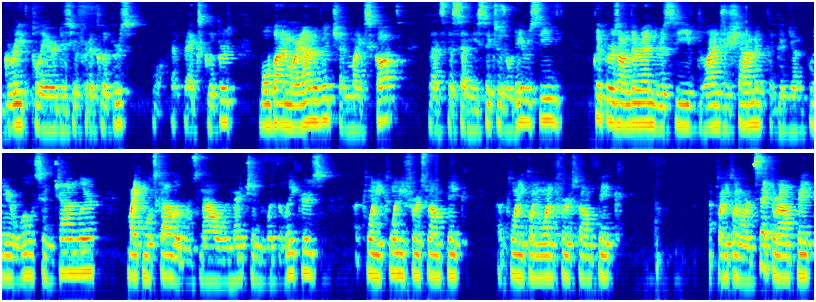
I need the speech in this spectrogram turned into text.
Great player this year for the Clippers, well, ex Clippers. Boban Marjanovic and Mike Scott. That's the 76ers, who they received. Clippers on their end received Landry Shamet, a good young player, Wilson Chandler, Mike Muscala, who's now we mentioned with the Lakers, a 2020 first round pick, a 2021 first round pick, a 2021 second round pick,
